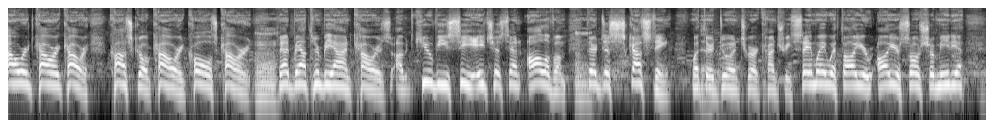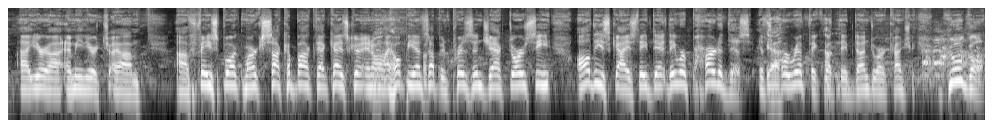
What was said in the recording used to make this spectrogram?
Coward, Coward, Coward, Costco, Coward, Kohl's, Coward, Bed Bath and Beyond, Cowards, uh, QVC, HSN, all of them. They're disgusting what they're doing to our country. Same way with all your all your social media, uh, your uh, I mean your. Um, uh, Facebook, Mark Zuckerberg, that guy's good. You know, I hope he ends up in prison. Jack Dorsey, all these guys, they they, they were part of this. It's Yeah. horrific what they've done to our country. Google,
